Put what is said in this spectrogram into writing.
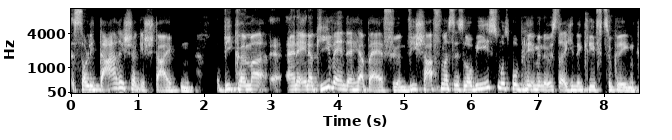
solidarischer gestalten? Wie können wir eine Energiewende herbeiführen? Wie schaffen wir es, das Lobbyismusproblem in Österreich in den Griff zu kriegen?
